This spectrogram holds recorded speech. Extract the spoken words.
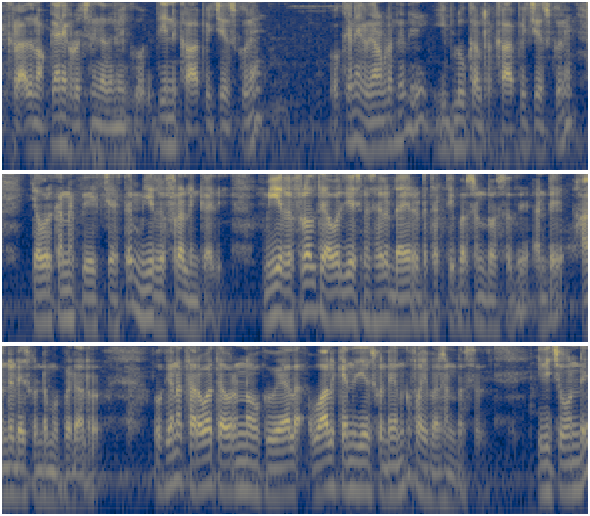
ఇక్కడ అది నొక్కాని ఇక్కడ వచ్చింది కదా మీకు? దీన్ని కాపీ చేసుకుని ఓకేనా? ఇక్కడ కనపడుతుంది? ఈ బ్లూ కలర్ కాపీ చేసుకుని ఎవరికన్నా పేస్ట్ చేస్తే మీ రిఫరల్ లింక్ అది. మీ రిఫరల్తో ఎవరు చేసినా సరే డైరెక్ట్ థర్టీ పర్సెంట్ వస్తుంది. అంటే హండ్రెడ్ వేసుకుంటే ముప్పై డాలర్ ఓకేనా? తర్వాత ఎవరన్నా ఒకవేళ వాళ్ళు కింద చేసుకుంటే కనుక ఫైవ్ పర్సెంట్ వస్తుంది. ఇది చూడండి.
